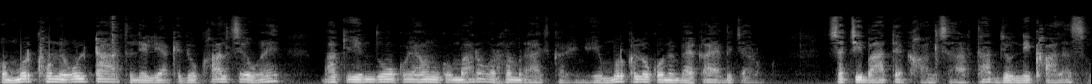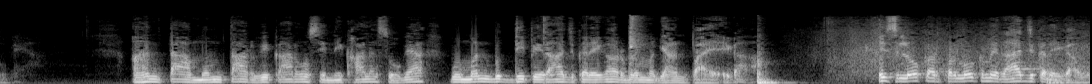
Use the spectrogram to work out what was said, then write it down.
और मूर्खों ने उल्टा अर्थ ले लिया कि जो खालसे हुए बाकी हिंदुओं को या उनको मारो और हम राज करेंगे। ये मूर्ख लोगों ने बहकाया बेचारों को। सच्ची बात है, खालसा अर्थात जो निखालस हो गया। अहंता, ममता और विकारों से निखालस हो गया, वो मन बुद्धि पे राज करेगा और ब्रह्म ज्ञान पाएगा। इस लोक और परलोक में राज करेगा वो।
